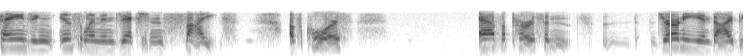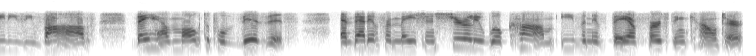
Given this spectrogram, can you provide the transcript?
changing insulin injection sites. Of course, as a person's journey in diabetes evolves, they have multiple visits and that information surely will come even if their first encounter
